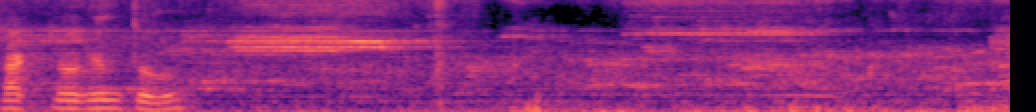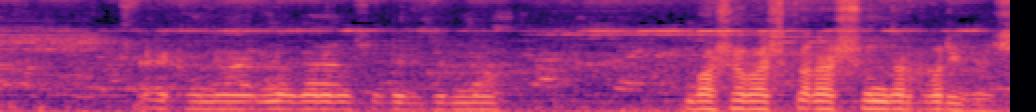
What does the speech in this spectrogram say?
থাকলেও কিন্তু এখানে নগরবাসীদের জন্য বসবাস করার সুন্দর পরিবেশ।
